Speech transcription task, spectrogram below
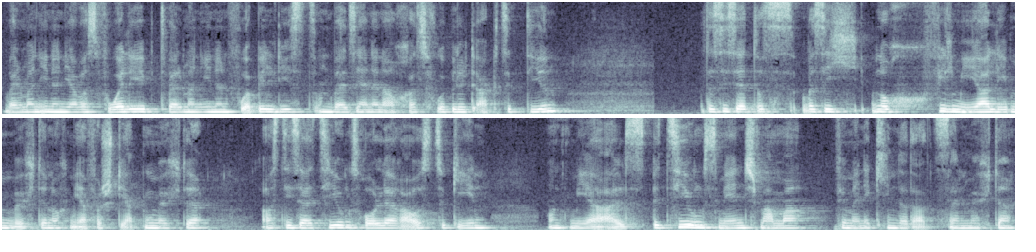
weil man ihnen ja was vorlebt, weil man ihnen Vorbild ist und weil sie einen auch als Vorbild akzeptieren. Das ist etwas, was ich noch viel mehr leben möchte, noch mehr verstärken möchte, aus dieser Erziehungsrolle rauszugehen und mehr als Beziehungsmensch, Mama für meine Kinder da sein möchte.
